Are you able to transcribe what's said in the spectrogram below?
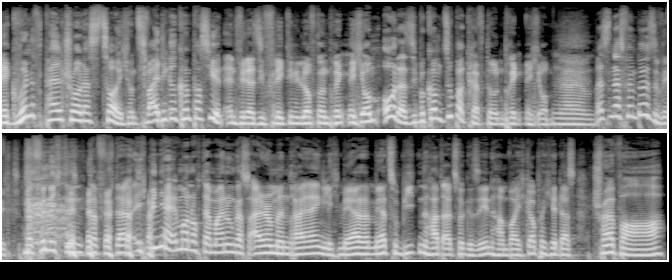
der Gwyneth Paltrow das Zeug und zwei Dinge können passieren. Entweder sie fliegt in die Luft und bringt mich um, oder sie bekommt Superkräfte und bringt mich um. Ja, ja. Was ist denn das für ein Bösewicht? Da finde ich den, da, da, ich bin ja immer noch der Meinung, dass Iron Man 3 eigentlich mehr, mehr zu bieten hat, als wir gesehen haben, weil ich glaube hier, dass Trevor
